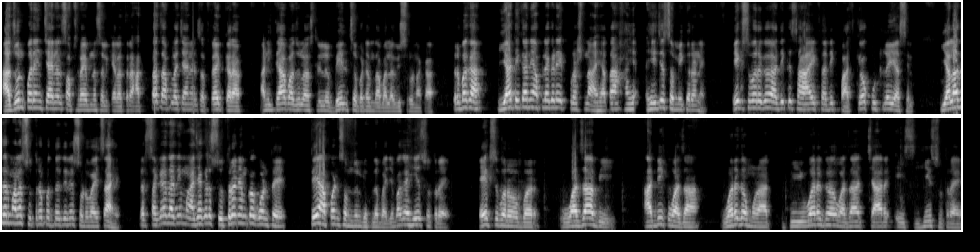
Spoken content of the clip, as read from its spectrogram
अजूनपर्यंत चॅनल सबस्क्राईब नसेल केला तर आत्ताच आपला चॅनल सबस्क्राईब करा आणि त्या बाजूला असलेलं बेलचं बटन दाबायला विसरू नका. तर बघा या ठिकाणी आपल्याकडे एक प्रश्न आहे. आता हे जे समीकरण आहे एक्स वर्ग अधिक सहा एक्स अधिक पाच किंवा कुठलंही असेल याला जर मला सूत्र पद्धतीने सोडवायचं आहे तर सगळ्यात आधी माझ्याकडे सूत्र नेमकं कोणतं आहे ते आपण समजून घेतलं पाहिजे. बघा हे सूत्र आहे. एक्स बरोबर वजा बी अधिक वजा वर्गमुळात बी वर्ग वजा चार ए सी हे सूत्र आहे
